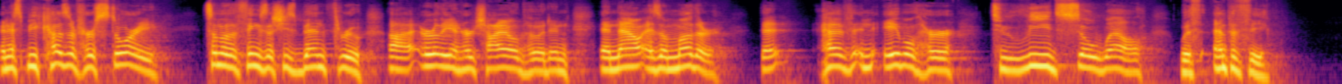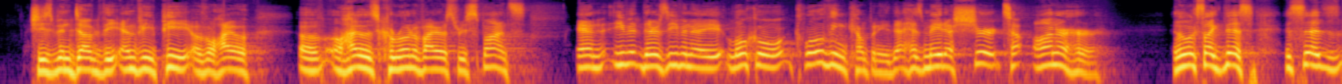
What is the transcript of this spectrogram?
And it's because of her story, some of the things that she's been through uh, early in her childhood and, and now as a mother that have enabled her to lead so well with empathy. She's been dubbed the MVP of Ohio of Ohio's coronavirus response. And even, there's even a local clothing company that has made a shirt to honor her. And it looks like this it says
